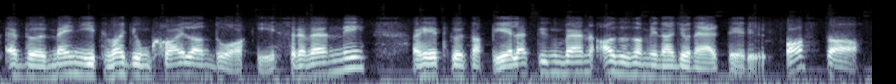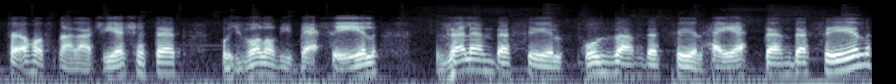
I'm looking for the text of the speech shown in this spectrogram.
ebből mennyit vagyunk hajlandóak észrevenni a hétköznapi életünkben, az az, ami nagyon eltérő. Azt a felhasználási esetet, hogy valami beszél, velem beszél, hozzám beszél, helyettem beszél,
